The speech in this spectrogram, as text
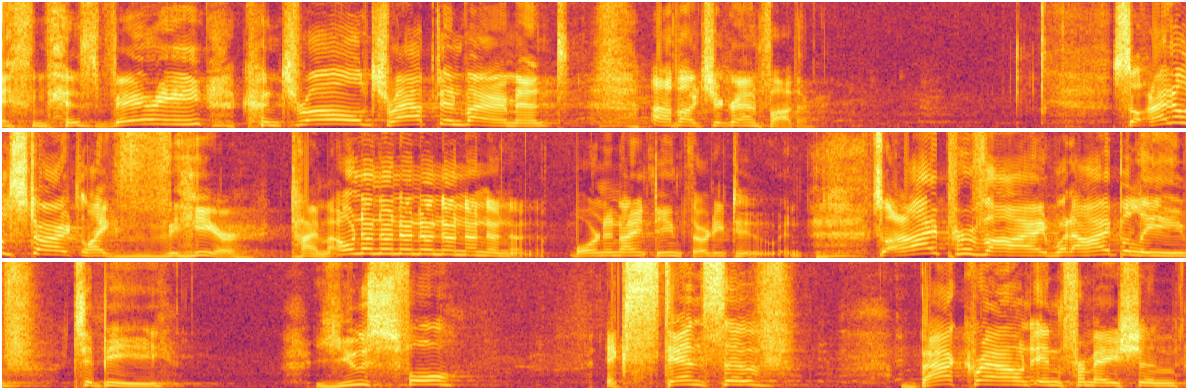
in this very controlled, trapped environment about your grandfather. So I don't start like here time. Oh, no, no, no, no, no, no, no, no, no. Born in 1932. And so I provide what I believe to be useful, extensive background information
